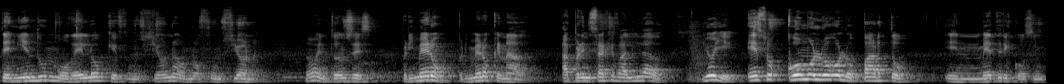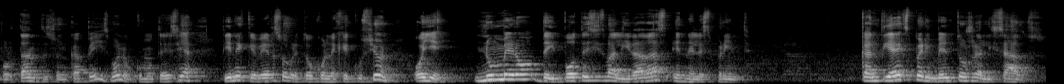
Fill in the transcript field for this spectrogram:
teniendo un modelo que funciona o no funciona, ¿no? Entonces, primero, primero que nada, aprendizaje validado. Y oye, ¿eso cómo luego lo parto en métricos importantes o en KPIs? Bueno, como te decía, tiene que ver sobre todo con la ejecución. Oye, número de hipótesis validadas en el sprint cantidad de experimentos realizados,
